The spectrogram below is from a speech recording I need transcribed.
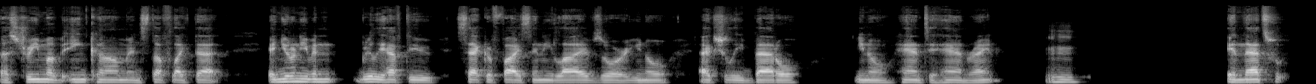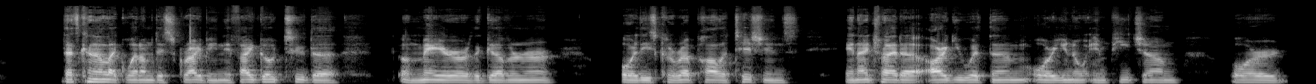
a stream of income and stuff like that and you don't even really have to sacrifice any lives or you know actually battle you know, hand to hand, right? Mm-hmm. And that's that's kind of like what I'm describing. If I go to the mayor or the governor or these corrupt politicians and I try to argue with them or you know impeach them or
